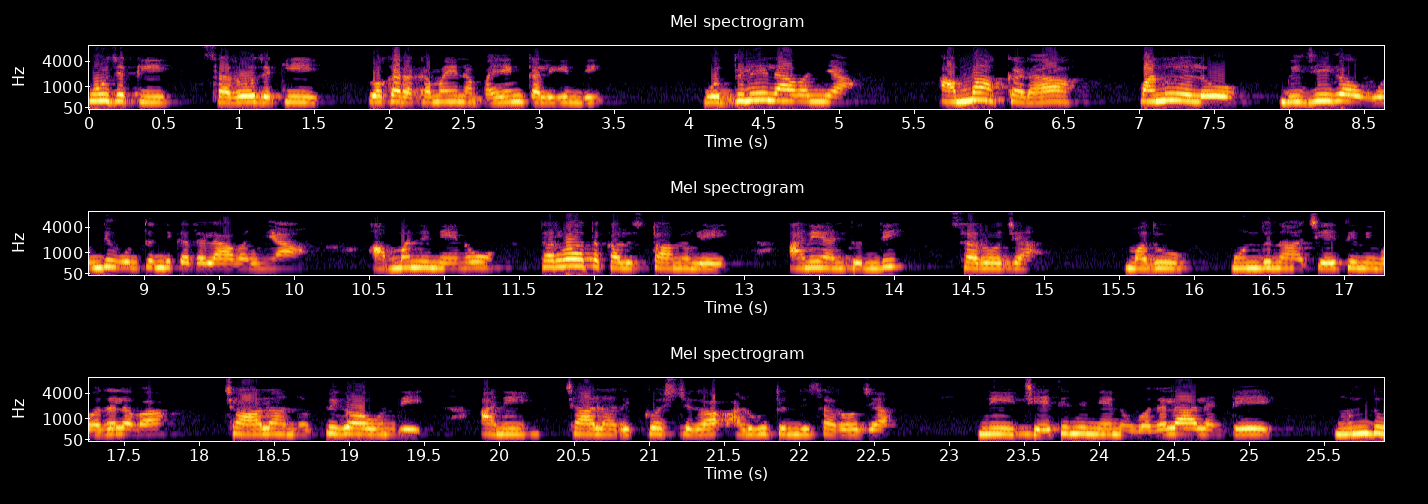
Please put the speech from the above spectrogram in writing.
పూజకి సరోజకి ఒక రకమైన భయం కలిగింది. వద్దులే లావణ్య అమ్మ అక్కడ పనులలో బిజీగా ఉండి ఉంటుంది కదా లావణ్య అమ్మని నేను తర్వాత కలుస్తానులే అని అంటుంది సరోజ. మధు ముందు నా చేతిని వదలవా? చాలా నొప్పిగా ఉంది అని చాలా రిక్వెస్ట్గా అడుగుతుంది సరోజ. నీ చేతిని నేను వదలాలంటే ముందు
